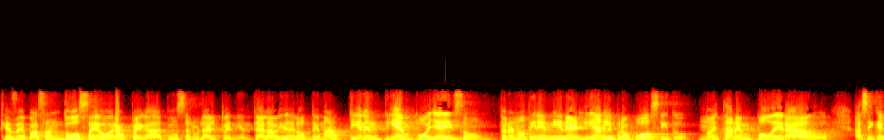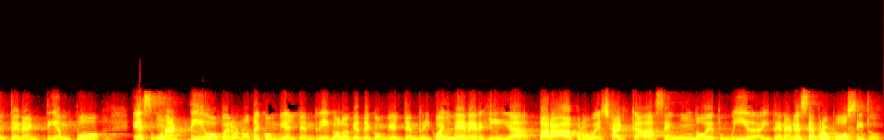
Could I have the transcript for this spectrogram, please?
que se pasan 12 horas pegadas de un celular pendiente a la vida de los demás, tienen tiempo, Jason, pero no tienen ni energía ni propósito, no están empoderados. Así que el tener tiempo es un activo, pero no te convierte en rico, lo que te convierte en rico es la energía para aprovechar cada segundo de tu vida y tener ese propósito.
